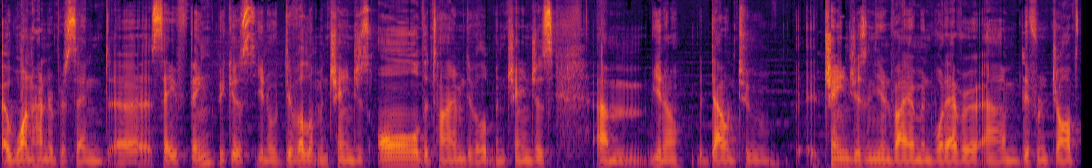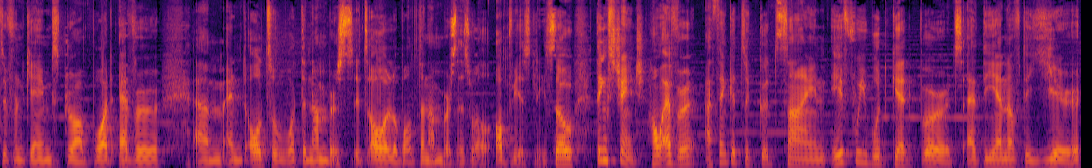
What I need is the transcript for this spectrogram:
a 100% uh, safe thing because you know development changes all the time. Development changes um, you know down to changes in the environment whatever um, different jobs different games drop whatever um, and also what the numbers it's all about the numbers as well obviously. So things change. However I think it's a good sign if we would get birds at the end of the year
